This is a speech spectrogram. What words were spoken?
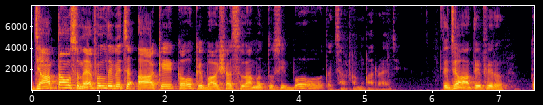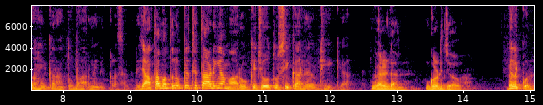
ਜਾਂ ਤਾਂ ਉਸ ਮਹਿਫਲ ਦੇ ਵਿੱਚ ਆ ਕੇ ਕਹੋ ਕਿ ਬਾਦਸ਼ਾਹ ਸਲਾਮਤ ਤੁਸੀਂ ਬਹੁਤ ਅੱਛਾ ਕੰਮ ਕਰ ਰਹੇ ਜੀ। ਤੇ ਜਾਂ ਤੇ ਫਿਰ ਤੁਸੀਂ ਘਰਾਂ ਤੋਂ ਬਾਹਰ ਨਹੀਂ ਨਿਕਲ ਸਕਦੇ। ਜਾਂ ਤਾਂ ਮਤਲਬ ਕਿ ਉੱਥੇ ਤਾੜੀਆਂ ਮਾਰੋ ਕਿ ਜੋ ਤੁਸੀਂ ਕਰ ਰਹੇ ਹੋ ਠੀਕ ਆ। ਵੈਲ ਡਨ ਗੁੱਡ ਜੌਬ ਬਿਲਕੁਲ।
